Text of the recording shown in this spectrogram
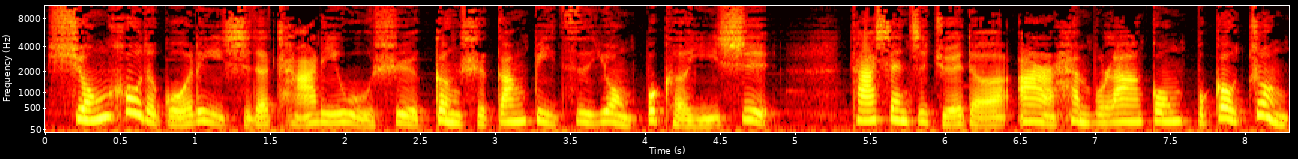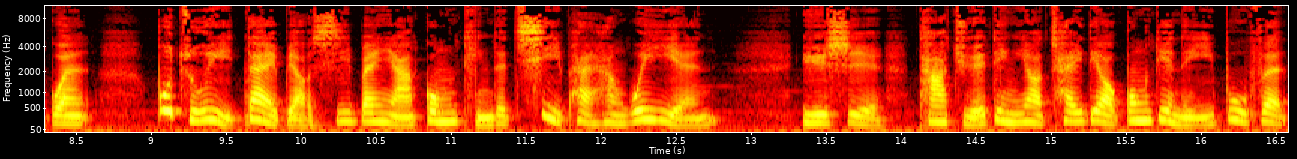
雄厚的国力使得查理五世更是刚愎自用，不可一世。他甚至觉得阿尔汉布拉宫不够壮观，不足以代表西班牙宫廷的气派和威严。于是他决定要拆掉宫殿的一部分，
